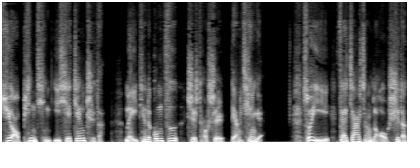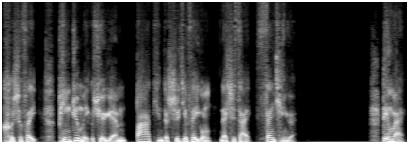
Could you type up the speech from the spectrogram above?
需要聘请一些兼职的，每天的工资至少是两千元。所以再加上老师的课时费，平均每个学员八天的实际费用那是在三千元。另外，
